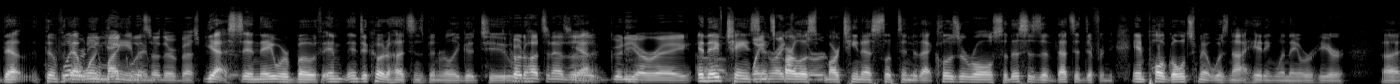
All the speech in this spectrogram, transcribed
that for that one and game. Are their best. Yes, and they were both. And, and, Dakota Hudson's been really good too. Dakota Hudson has a yeah. good ERA, and they've um, changed since Carlos third. Martinez slipped into that closer role. So this is a that's a different. And Paul Goldschmidt was not hitting when they were here uh,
